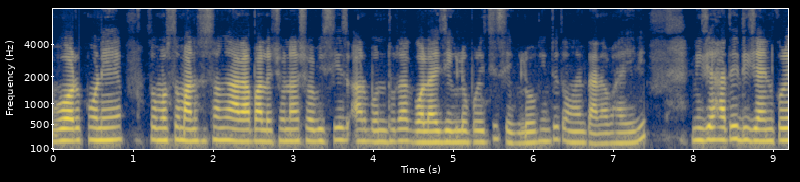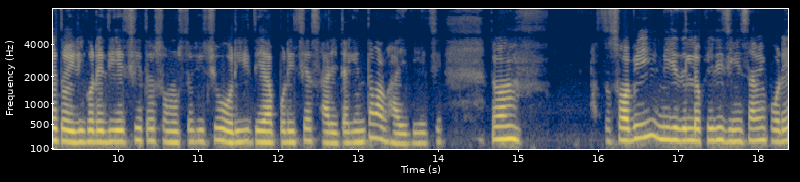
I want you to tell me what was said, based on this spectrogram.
বর কনে, সমস্ত মানুষের সঙ্গে আলাপ আলোচনা সবিশেষ আর বন্ধুরা গলায় যেগুলো পরেছি সেগুলোও কিন্তু তোমার দাদা ভাইয়েরই নিজের হাতে ডিজাইন করে তৈরি করে দিয়েছি। তো সমস্ত কিছু ওরই দেয়া পড়েছে। আর শাড়িটা কিন্তু আমার ভাই দিয়েছে। তো সবই নিজেদের লোকেরই জিনিস। আমি পরে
